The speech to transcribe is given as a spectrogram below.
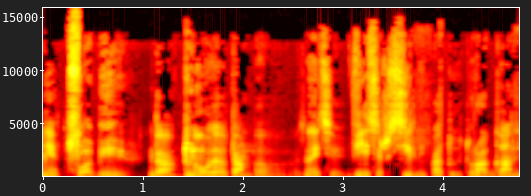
Нет. Слабее. Да. да. Ну, э, там, э, знаете, ветер сильный подует, ураган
